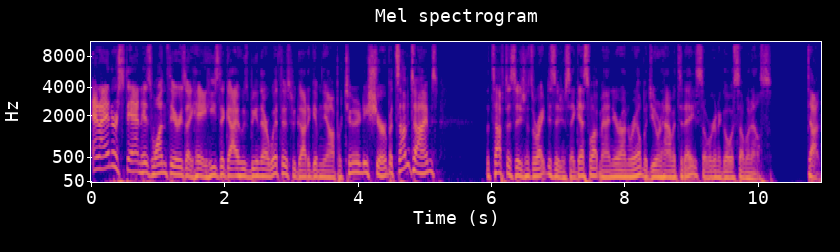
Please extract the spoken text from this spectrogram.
And I understand his one theory is like, hey, he's the guy who's been there with us. We got to give him the opportunity. Sure. But sometimes the tough decision is the right decision. Say, guess what, man? You're unreal, but you don't have it today. So we're going to go with someone else. Done.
